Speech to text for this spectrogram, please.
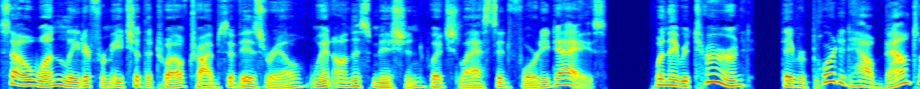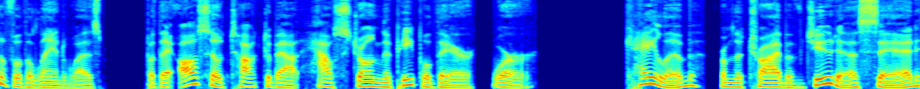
So one leader from each of the twelve tribes of Israel went on this mission, which lasted forty days. When they returned, they reported how bountiful the land was, but they also talked about how strong the people there were. Caleb from the tribe of Judah said,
